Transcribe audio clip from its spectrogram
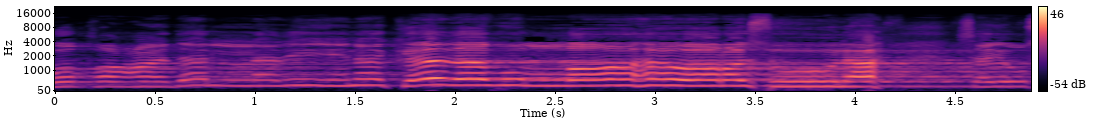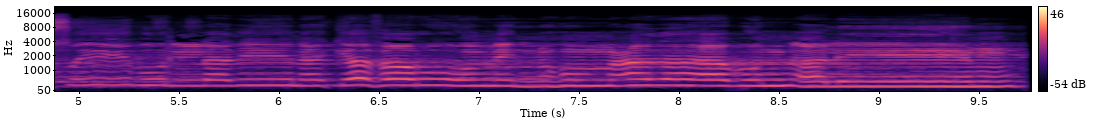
وقعد الذين كذبوا الله ورسوله. سيصيب الذين كفروا منهم عذاب أليم.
